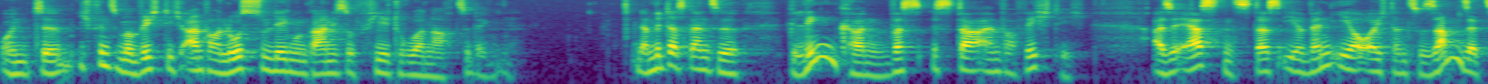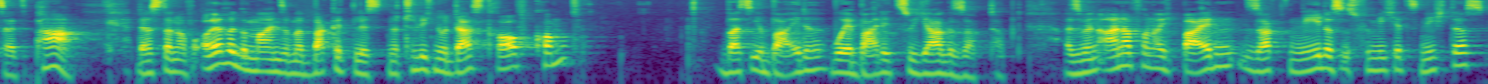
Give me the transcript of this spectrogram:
Und äh, ich finde es immer wichtig, einfach loszulegen und gar nicht so viel drüber nachzudenken. Damit das Ganze gelingen kann, was ist da einfach wichtig? Also erstens, dass ihr, wenn ihr euch dann zusammensetzt als Paar, dass dann auf eure gemeinsame Bucketlist natürlich nur das draufkommt, was ihr beide, wo ihr beide zu Ja gesagt habt. Also wenn einer von euch beiden sagt, nee, das ist für mich jetzt nicht das,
